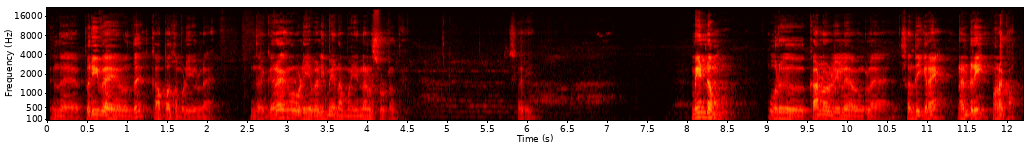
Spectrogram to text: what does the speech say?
இந்த பிரிவை வந்து காப்பாற்ற முடியவில்லை. இந்த கிரகங்களுடைய வலிமை நம்ம என்னன்னு சொல்கிறது சரி. மீண்டும் ஒரு காணொளியில் உங்களை சந்திக்கிறேன். நன்றி. வணக்கம்.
